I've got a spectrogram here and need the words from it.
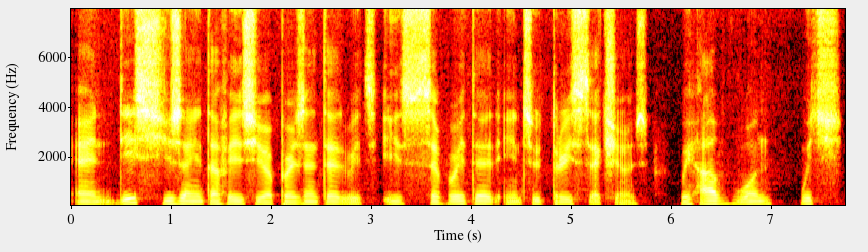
And this user interface you are presented with is separated into three sections. We have one which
